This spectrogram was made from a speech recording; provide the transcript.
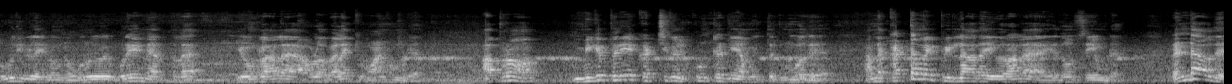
தொகுதிகளை இவங்க ஒரு ஒரே நேரத்தில் இவங்களால் அவ்வளோ விலைக்கு வாங்க முடியாது. அப்புறம் மிகப்பெரிய கட்சிகள் கூட்டணி அமைத்திருக்கும் போது அந்த கட்டமைப்பு இல்லாத இவரால் எதுவும் செய்ய முடியாது. ரெண்டாவது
